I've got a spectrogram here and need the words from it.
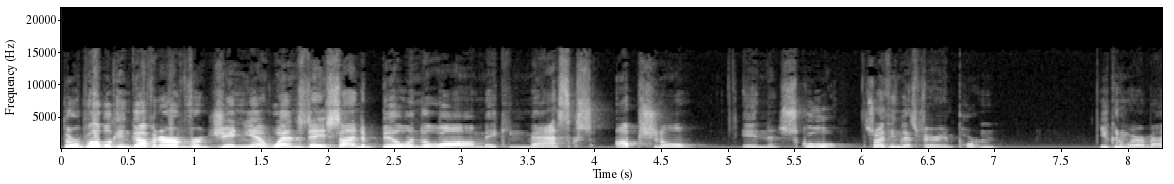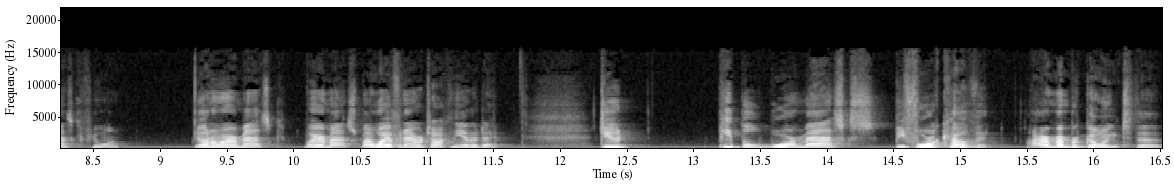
The Republican governor of Virginia Wednesday signed a bill into law making masks optional in school. So I think that's very important. You can wear a mask if you want. You want to wear a mask? Wear a mask. My wife and I were talking the other day. Dude, people wore masks before COVID. I remember going to the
